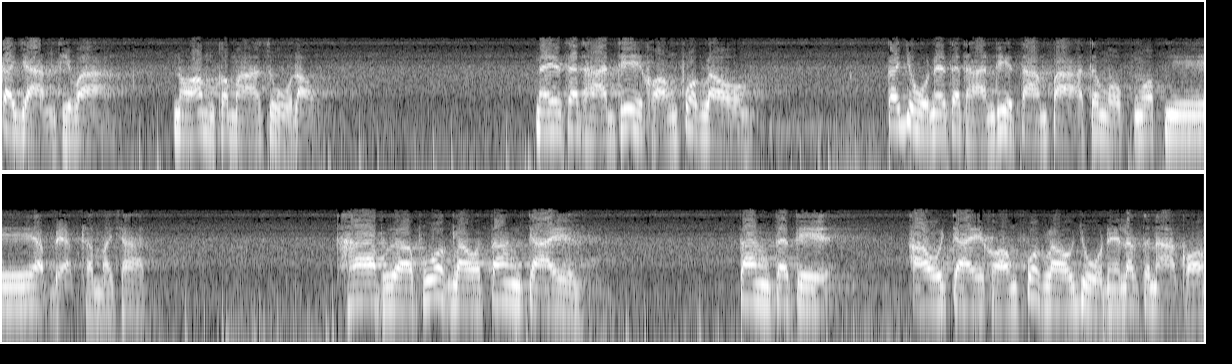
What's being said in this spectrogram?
ก็อย่างที่ว่า น้อมก็มาสู่เรา ในสถานที่ของพวกเรา ก็อยู่ในสถานที่ตามป่าสงบงบเงียบแบบธรรมชาติ ถ้าเผื่อพวกเราตั้งใจ ตั้งสติ เอาใจของพวกเราอยู่ในลักษณะของ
